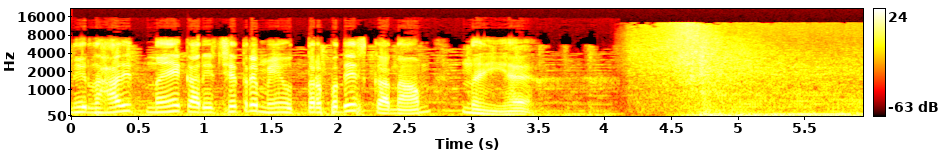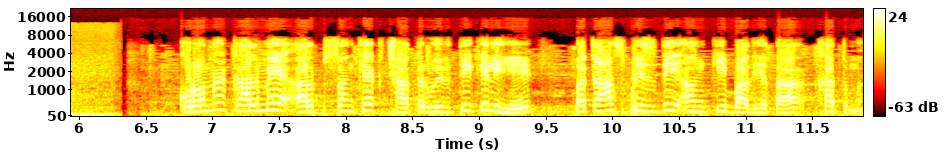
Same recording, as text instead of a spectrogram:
निर्धारित नए कार्यक्षेत्र में उत्तर प्रदेश का नाम नहीं है। कोरोना काल में अल्पसंख्यक छात्रवृत्ति के लिए 50 फ़ीसदी अंक की बाध्यता खत्म।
